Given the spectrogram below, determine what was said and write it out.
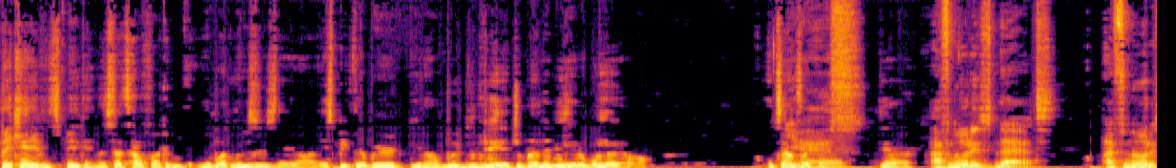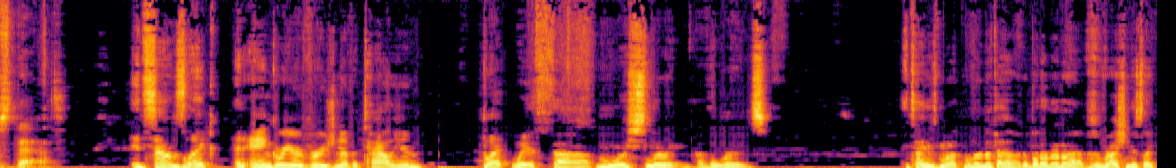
they can't even speak English. That's how fucking what losers they are. They speak their weird, you know. It sounds like that. Yeah. I've noticed that. I've noticed that. it sounds like an angrier version of Italian, but with uh, more slurring of the words. Italian is more like Russian is like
